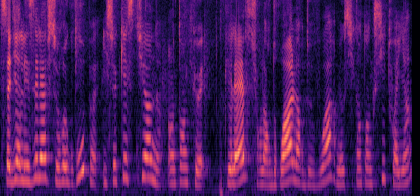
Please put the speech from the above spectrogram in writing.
c'est-à-dire les élèves se regroupent, ils se questionnent en tant qu'élèves sur leurs droits, leurs devoirs, mais aussi en tant que citoyens.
